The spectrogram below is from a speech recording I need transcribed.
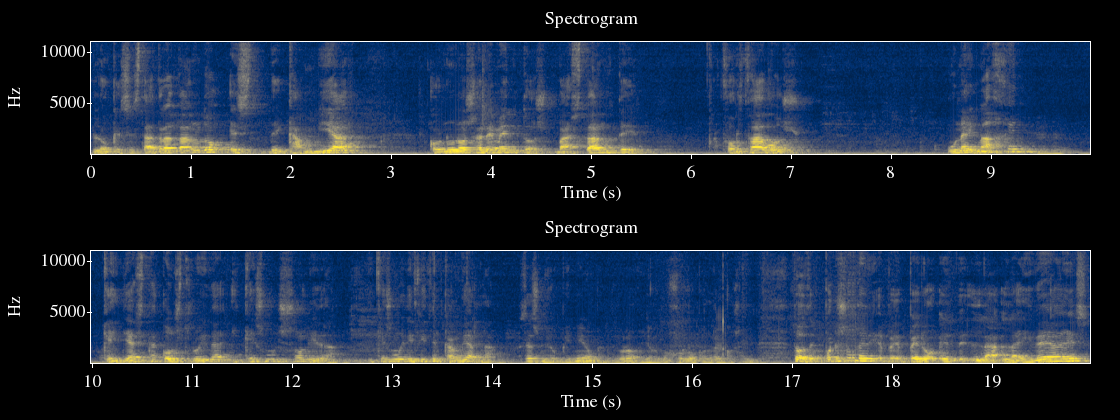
lo que se está tratando es de cambiar con unos elementos bastante forzados una imagen que ya está construida y que es muy sólida y que es muy difícil cambiarla. Esa es mi opinión, pero yo a lo mejor lo podré conseguir. Entonces, por eso, pero eh, la, la, idea es,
